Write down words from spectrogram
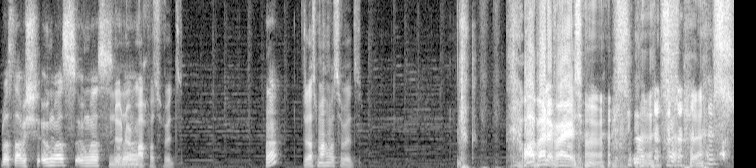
Was darf ich? Irgendwas? Irgendwas? Nö, oder? nö, mach, was du willst. Hä? Du darfst machen, was du willst. oh, Battleface!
